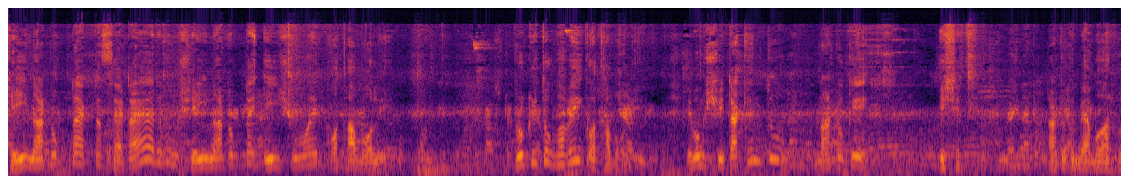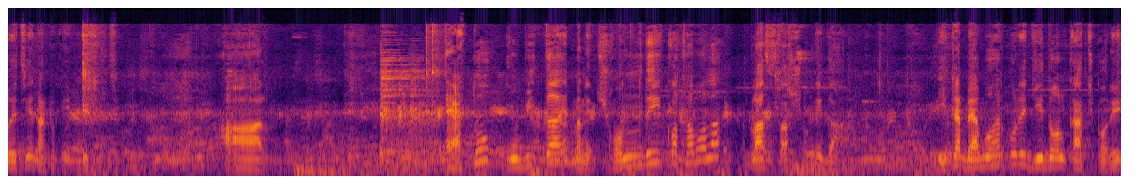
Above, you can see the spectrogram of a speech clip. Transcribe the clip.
সেই নাটকটা একটা স্যাটায়ার এবং সেই নাটকটা এই সময়ের কথা বলে। প্রকৃতভাবেই কথা বলে। এবং সেটা কিন্তু নাটকে এসেছে। নাটকে ব্যবহার হয়েছে, নাটকে এসেছে। আর এত কবিতায় মানে ছন্দে কথা বলা প্লাস তার সঙ্গে গান। এটা ব্যবহার করে যে দল কাজ করে,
